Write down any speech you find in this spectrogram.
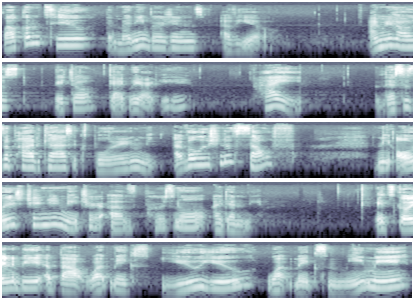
Welcome to the many versions of you. I'm your host, Rachel Gagliardi. Hi. This is a podcast exploring the evolution of self and the always changing nature of personal identity. It's going to be about what makes you you, what makes me me,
